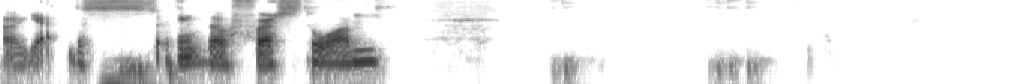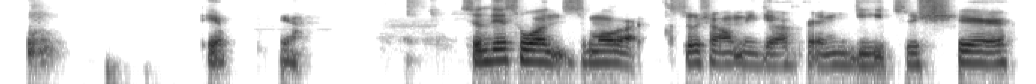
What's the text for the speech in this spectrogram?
Uh, yeah, this I think the first one. Yep, yeah. So this one's more social media friendly to share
